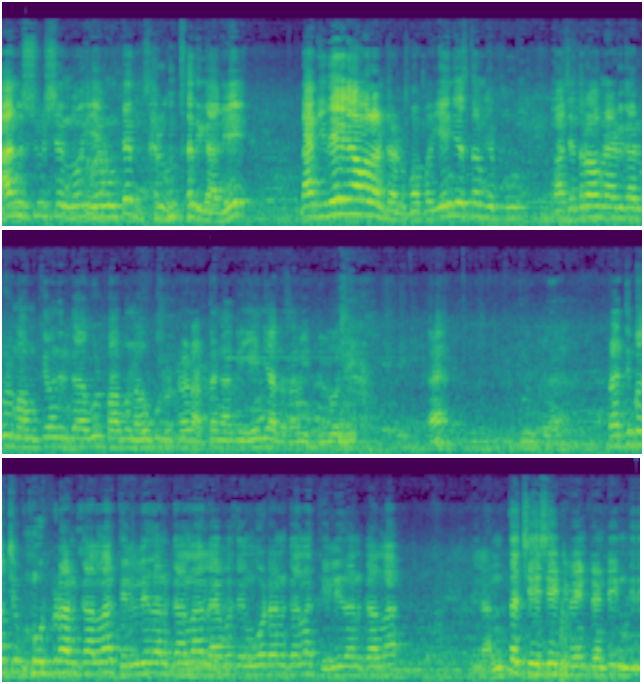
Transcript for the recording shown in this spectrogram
కాన్స్టిట్యూషన్లో ఏముంటే జరుగుతుంది కానీ నాకు ఇదే కావాలంటాడు. పాప ఏం చేస్తాం చెప్పు? మా చంద్రబాబు నాయుడు గారు కూడా మా ముఖ్యమంత్రి గారు కూడా పాపం నవ్వుకుంటుంటాడు అర్థం కాక ఏం చేయాలి సమయం పిల్లోని? ప్రతిపక్ష మూర్ఖుడు అనుకాలనా తెలియలేదు లేకపోతే ఇంకోటి అనుకాలనా తెలియదు వీళ్ళంతా చేసేటివి ఏంటంటే ఇన్ని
